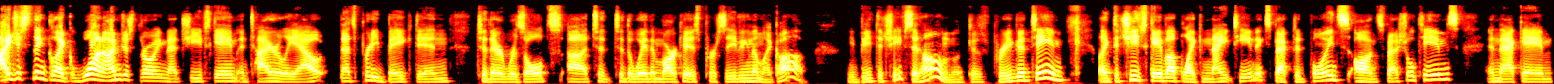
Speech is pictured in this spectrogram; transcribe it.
I just think like one, I'm just throwing that Chiefs game entirely out. That's pretty baked in to their results, uh, to to the way the market is perceiving them. Like, oh, you beat the Chiefs at home. Like, it's a pretty good team. Like the Chiefs gave up like 19 expected points on special teams in that game,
